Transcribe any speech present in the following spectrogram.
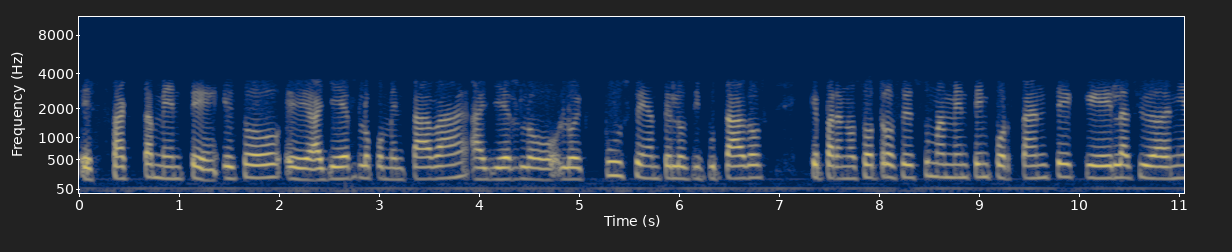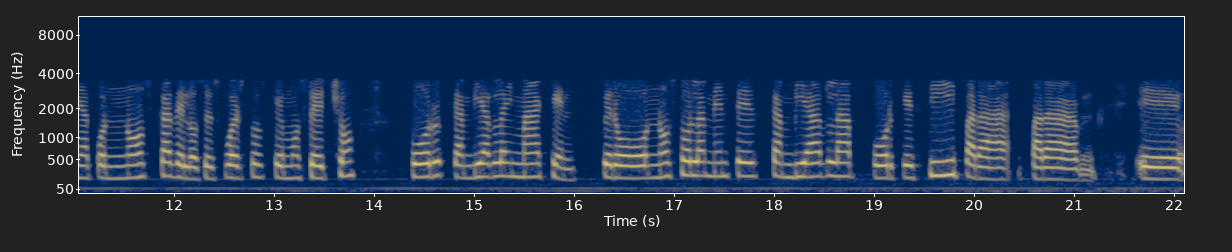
Exactamente, eso eh, ayer lo comentaba, ayer lo, lo expuse ante los diputados, que para nosotros es sumamente importante que la ciudadanía conozca de los esfuerzos que hemos hecho por cambiar la imagen, pero no solamente es cambiarla porque sí para para eh,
